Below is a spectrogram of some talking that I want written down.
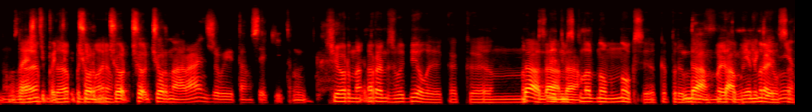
Там, знаешь, да, типа да, чер, чер, чер, черно-оранжевые, там всякие там. Черно-оранжево-белые, как э, на да, последнем да, да. складном Ноксе, который да, да, мне не такие, нравился.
